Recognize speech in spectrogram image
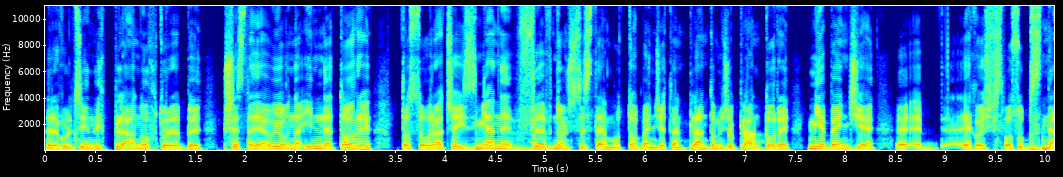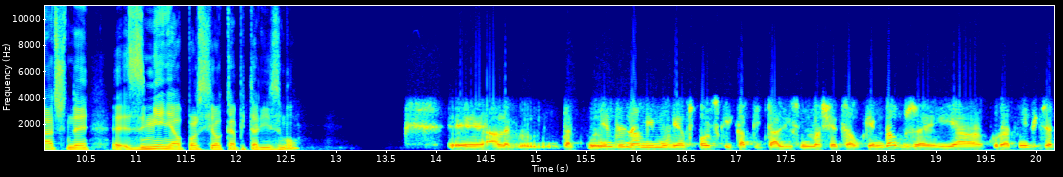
rewolucyjnych planów, które by przestawiały ją na inne tory. To są raczej zmiany wewnątrz systemu. To będzie ten plan, to będzie plan, tak. który nie będzie e, e, jakoś w sposób znaczny e, zmieniał polskiego kapitalizmu? Ale tak między nami mówiąc, polski kapitalizm ma się całkiem dobrze i ja akurat nie widzę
